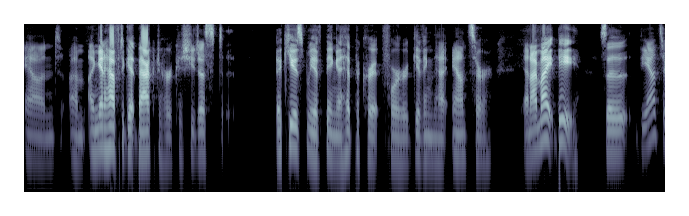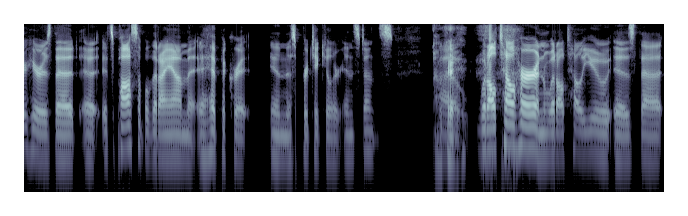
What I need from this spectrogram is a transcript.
And um, I'm gonna have to get back to her because she just accused me of being a hypocrite for giving that answer, and I might be. So the answer here is that uh, it's possible that I am a hypocrite in this particular instance. okay Uh, what I'll tell her and what I'll tell you is that,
